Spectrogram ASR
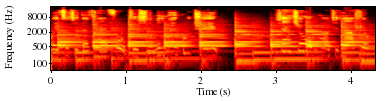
为自己的财富进行另类布局。下周我们还有其他税务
